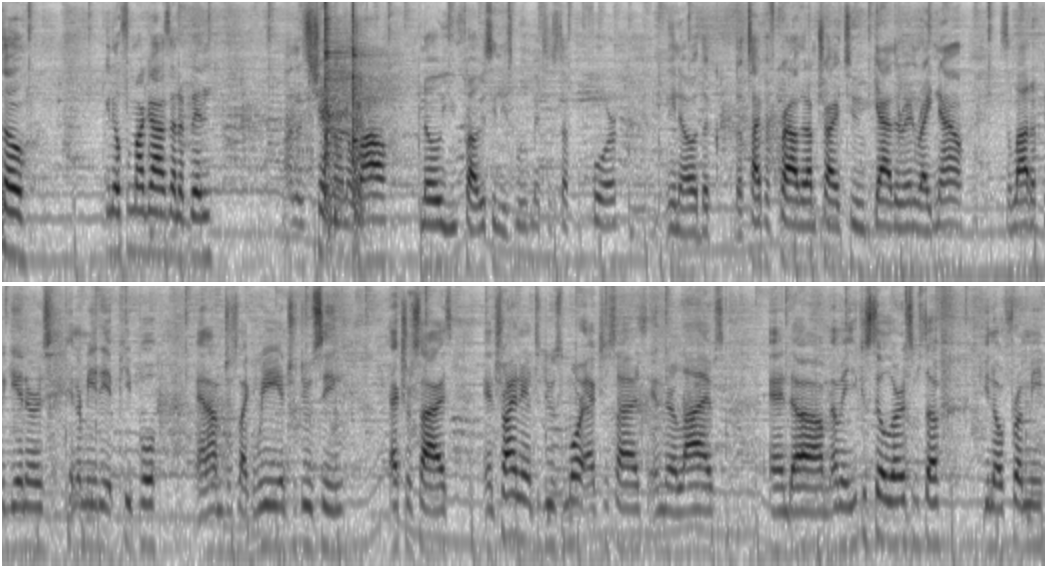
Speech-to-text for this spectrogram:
So, you know, for my guys that have been on this channel in a while, I know you've probably seen these movements and stuff before. You know, the, the type of crowd that I'm trying to gather in right now is a lot of beginners, intermediate people, and I'm just like reintroducing exercise and trying to introduce more exercise in their lives. And um, I mean, you can still learn some stuff, you know, from me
